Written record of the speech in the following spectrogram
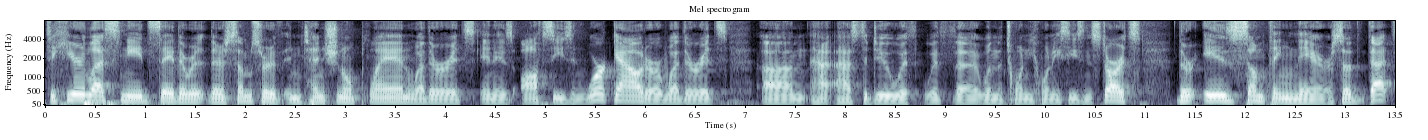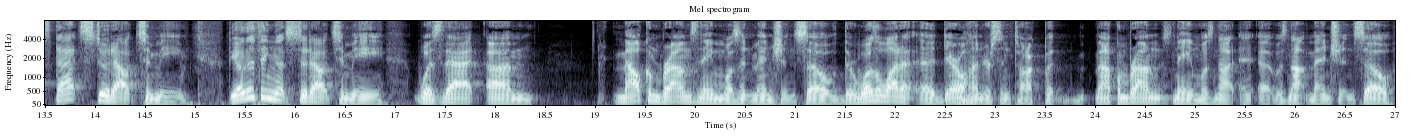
to hear Les Snead say there was there's some sort of intentional plan, whether it's in his offseason workout or whether it's um, ha- has to do with with uh, when the 2020 season starts, there is something there. So that's that stood out to me. The other thing that stood out to me was that. Um, Malcolm Brown's name wasn't mentioned, so there was a lot of uh, Darrell mm-hmm. Henderson talk, but Malcolm Brown's name was not uh, was not mentioned. So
